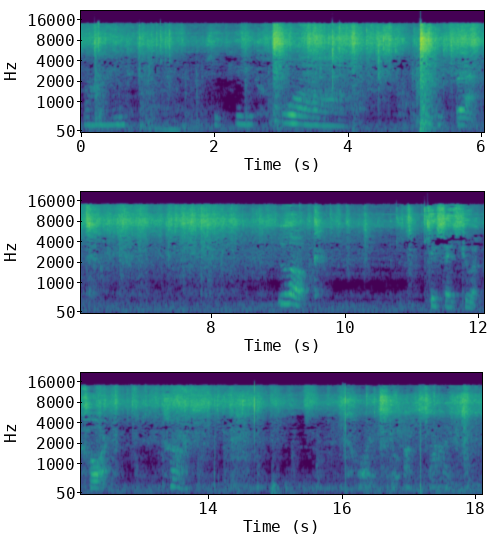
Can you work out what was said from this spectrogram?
find. Whoa! Look at that. Look. This says to a car. Come. Car is still outside.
